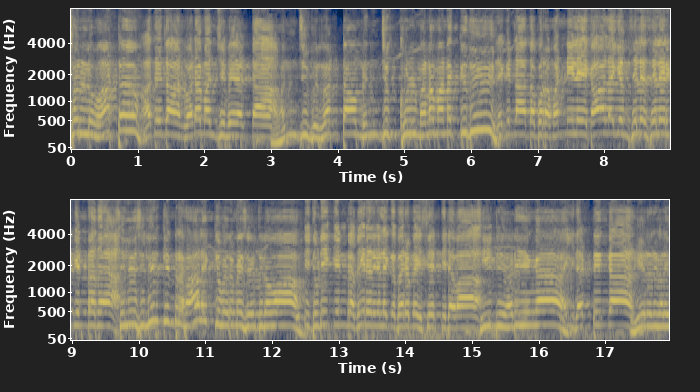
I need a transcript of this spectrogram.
சொல்லும் ஆட்டம் அதுதான் வடமஞ்சு விரட்டா. அஞ்சு விரட்டாம் நெஞ்சுக்குள் மனமணக்குது. ஜெகநாதபுரம் மண்ணிலே காலையும் சில சிலிர்க்கின்றது. சிலிர் சிலிர்க்கின்ற காலைக்கு பெருமை சேர்த்திடவா? துடி துடிக்கின்ற வீரர்களுக்கு பெருமை சேர்த்திடவா? சீட்டு அடியுங்க. தட்டுங்க. வீரர்களை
